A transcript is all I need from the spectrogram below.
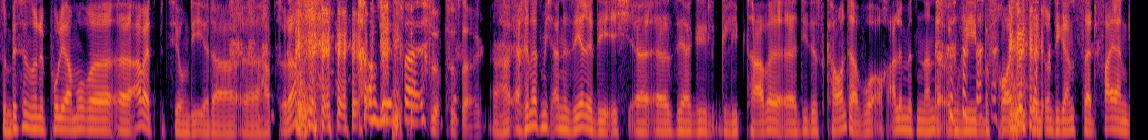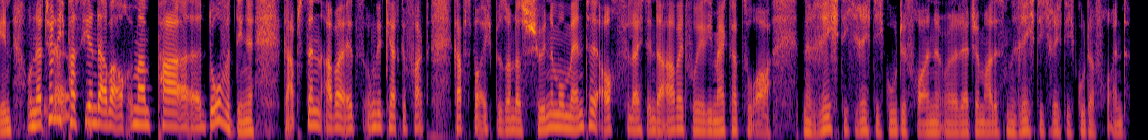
So ein bisschen so eine polyamore äh, Arbeitsbeziehung, die ihr da äh, habt, oder? Auf jeden Fall. Sozusagen. Aha, erinnert mich an eine Serie, die ich äh, äh sehr ge geliebt habe, äh, die Discounter, wo auch alle miteinander irgendwie befreundet sind und die ganze Zeit feiern gehen. Und natürlich passieren da aber auch immer ein paar äh, doofe Dinge. Gab es denn aber jetzt umgekehrt gefragt, gab es bei euch besonders schöne Momente, auch vielleicht in der Arbeit, wo ihr gemerkt habt, so, oh, eine richtig, richtig gute Freundin oder der Jamal ist ein richtig, richtig guter Freund?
